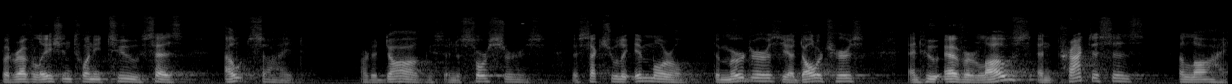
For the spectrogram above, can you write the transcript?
But Revelation 22 says, outside are the dogs and the sorcerers, the sexually immoral, the murderers, the idolaters, and whoever loves and practices a lie.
